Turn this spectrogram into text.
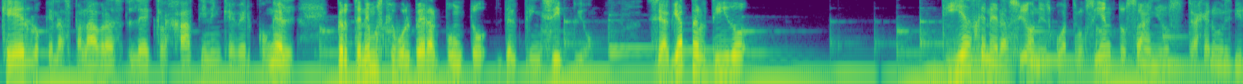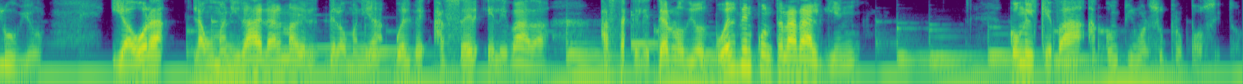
qué es lo que las palabras Leklaha tienen que ver con él. Pero tenemos que volver al punto del principio. Se había perdido 10 generaciones, 400 años, trajeron el diluvio, y ahora la humanidad, el alma de, la humanidad vuelve a ser elevada hasta que el eterno Dios vuelve a encontrar a alguien con el que va a continuar su propósito.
